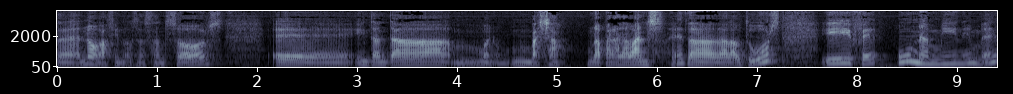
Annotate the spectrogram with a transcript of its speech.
eh, no agafin els ascensors, eh, intentar bueno, baixar una parada abans eh, de, de l'autobús i fer una mínim eh,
